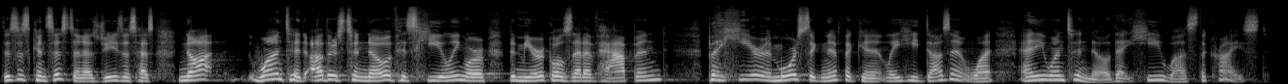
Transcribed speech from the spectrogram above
This is consistent as Jesus has not wanted others to know of his healing or the miracles that have happened. But here, and more significantly, he doesn't want anyone to know that he was the Christ.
